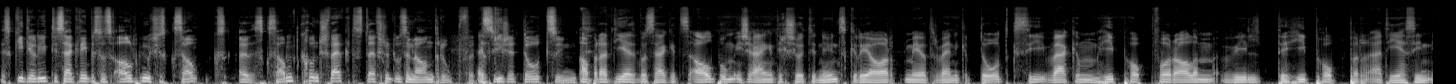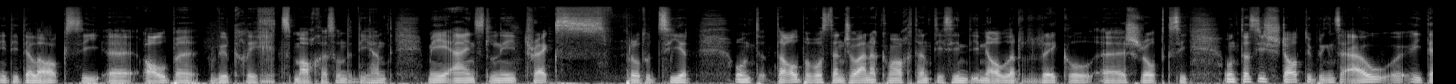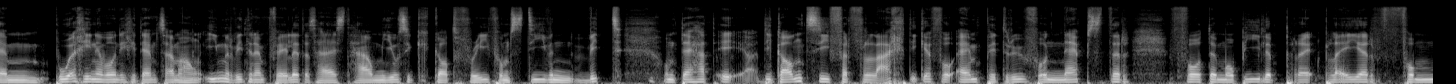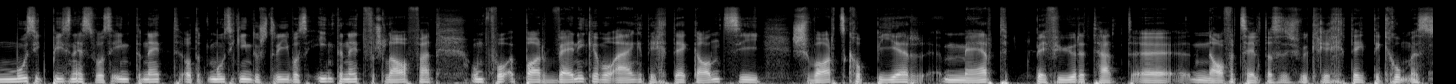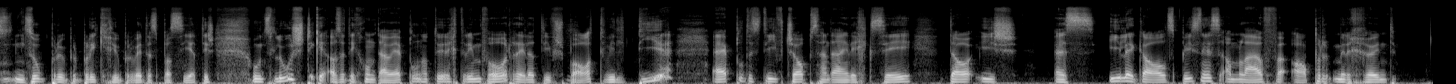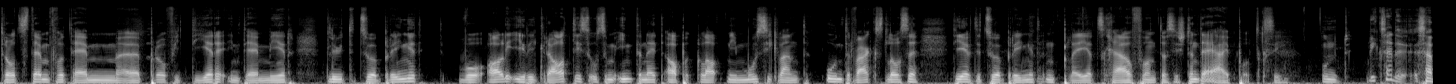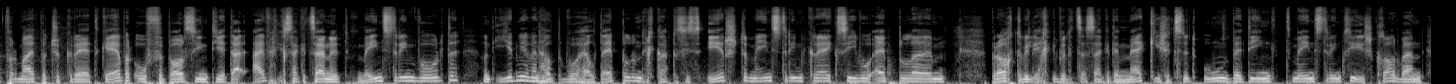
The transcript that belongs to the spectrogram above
Es gibt ja Leute, die sagen, eben, so ein Album ist ein, Gesam äh, ein Gesamtkunstwerk, das darfst du nicht auseinanderrupfen. Das Es ist eine Todsünde. Aber auch die, die sagen, das Album ist eigentlich schon in den 90er Jahren mehr oder weniger tot gewesen, wegen dem Hip-Hop vor allem, weil die Hip-Hopper, auch die sind nicht in der Lage gewesen, äh, Alben wirklich zu machen, sondern die haben mehr einzelne Tracks produziert. Und die Alben, die sie dann schon auch noch gemacht haben, die sind in aller Regel äh, Schrott gewesen. Und das ist, steht übrigens auch in dem Buch das ich in dem Zusammenhang immer wieder empfehle, das heißt How Music Got Free von Stephen Witt. Und der hat äh, die ganze Verflechtungen von MP3, von Napster, von den mobilen Pre Player, vom Musikbusiness, wo das Internet oder die Musikindustrie, wo das Internet verschlafen hat und von ein paar wenigen, wo eigentlich der ganze Schwarzkopiermarkt beführt hat, äh, nacherzählt. Also ist wirklich, da, da kommt man einen super Überblick über, wie das passiert ist. Und das Lustige, also da kommt auch Apple natürlich drin vor, relativ spät, weil die, Apple, der Steve Jobs, haben eigentlich gesehen, da ist ein illegales Business am Laufen, aber wir können trotzdem von dem äh, profitieren, indem wir die Leute dazu bringen, wo alle ihre gratis aus dem Internet abgeladene Musik wollen, unterwegs hören, die dazu bringen, einen Player zu kaufen und das ist dann der iPod gewesen. Und wie gesagt, es hat dem iPod schon Geräte gegeben, aber offenbar sind die einfach, ich sage jetzt auch nicht Mainstream geworden. Und irgendwie, wenn halt, wo halt Apple, und ich glaube, das ist das erste Mainstream-Gerät gewesen, wo Apple ähm, brachte, weil ich, würde jetzt auch sagen, der Mac ist jetzt nicht unbedingt Mainstream gewesen. Ist klar, wenn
